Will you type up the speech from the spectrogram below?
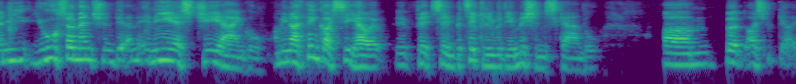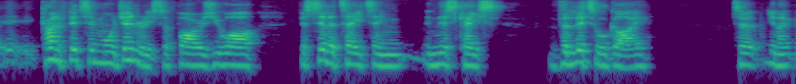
and you, you also mentioned an, an, esg angle i mean i think i see how it, it fits in particularly with the emissions scandal um, but I, it kind of fits in more generally so far as you are facilitating in this case the little guy to you know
